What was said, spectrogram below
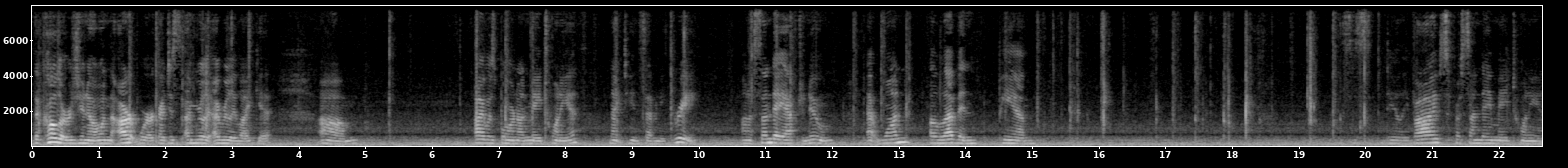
the colors, you know, and the artwork. I just, I'm really, I really like it. Um, I was born on May 20th, 1973, on a Sunday afternoon at 1:11 p.m. This is Daily Vibes for Sunday, May 20th.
